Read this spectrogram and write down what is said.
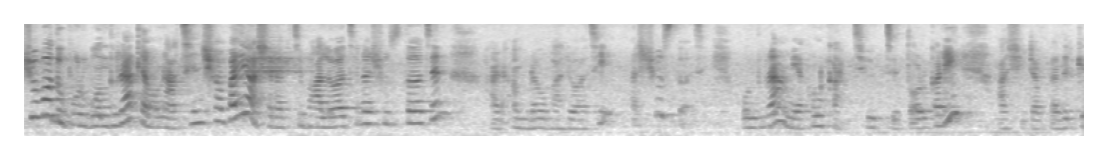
শুভ দুপুর বন্ধুরা কেমন আছেন সবাই? আশা রাখছি ভালো আছেন আর সুস্থ আছেন। আর আমরাও ভালো আছি আর সুস্থ আছি। বন্ধুরা, আমি এখন কাটছি হচ্ছে তরকারি আর সেটা আপনাদেরকে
